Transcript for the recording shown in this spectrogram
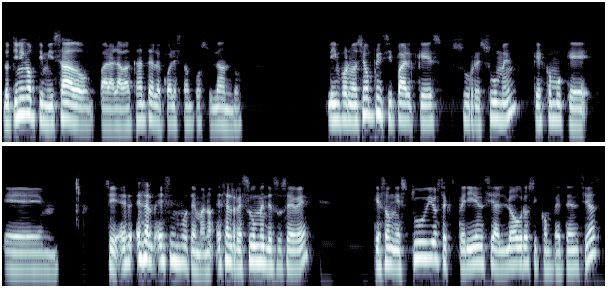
Lo tienen optimizado para la vacante a la cual están postulando. La información principal, que es su resumen, que es como que, eh, sí, es, el, es el mismo tema, ¿no? Es el resumen de su CV que son estudios, experiencia, logros y competencias.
